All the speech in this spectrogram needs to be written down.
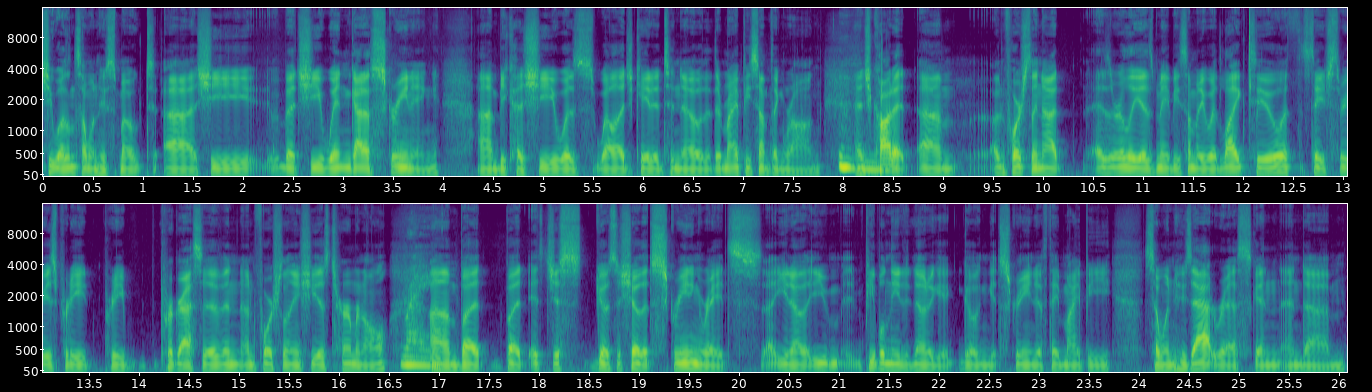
she wasn't someone who smoked. Uh, she, but she went and got a screening um, because she was well educated to know that there might be something wrong, and she caught it. Um, unfortunately, not as early as maybe somebody would like to. Stage three is pretty pretty progressive, and unfortunately, she is terminal. Right. Um, but but it just goes to show that screening rates, uh, you know, you people need to know to get go and get screened if they might be someone who's at risk, and and um,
